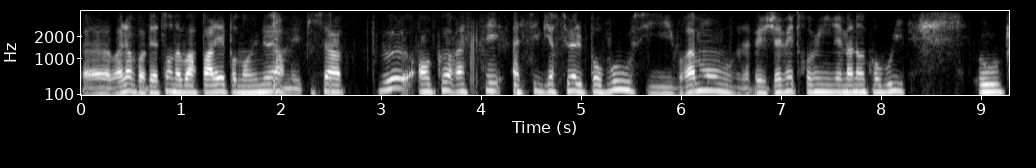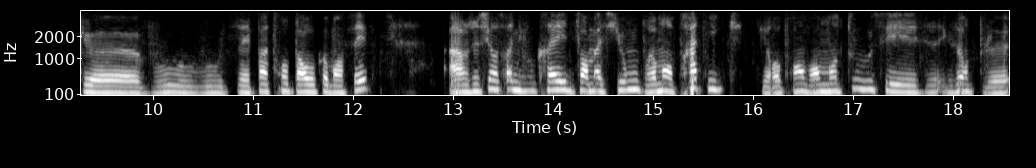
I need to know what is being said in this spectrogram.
voilà, on va bientôt en avoir parlé pendant une heure, mais tout ça peut encore rester assez virtuel pour vous si vraiment vous n'avez jamais trop mis les mains dans le cambouis ou que vous ne savez pas trop par où commencer. Alors je suis en train de vous créer une formation vraiment pratique qui reprend vraiment tous ces exemples,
